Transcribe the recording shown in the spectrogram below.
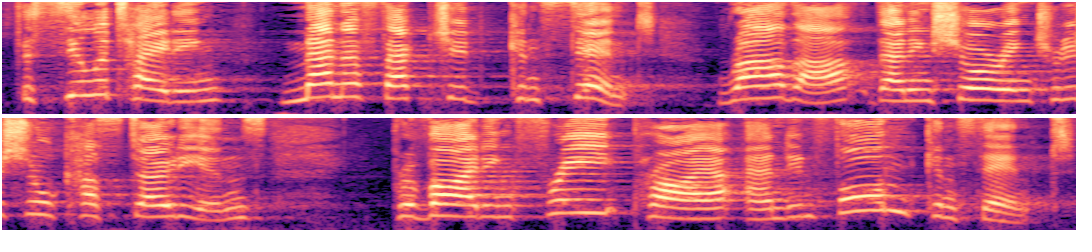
facilitating manufactured consent rather than ensuring traditional custodians providing free, prior and informed consent.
